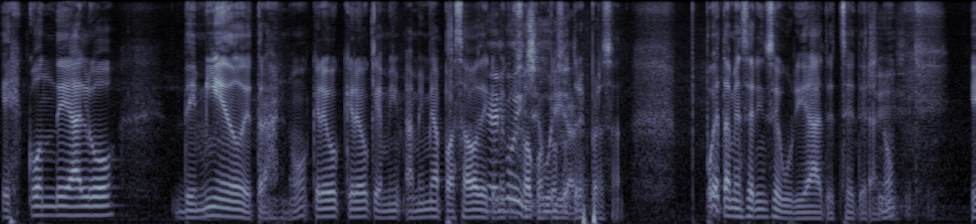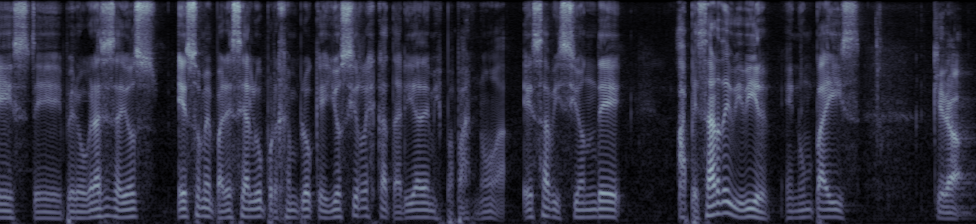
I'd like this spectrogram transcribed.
esconde algo de miedo detrás, ¿no? Creo, creo que a mí, a mí me ha pasado de que me he cruzado con dos o tres personas. Puede también ser inseguridad, etcétera, Sí, ¿no? sí, sí. Este, pero gracias a Dios, eso me parece algo, por ejemplo, que yo sí rescataría de mis papás, ¿no? Esa visión de, a pesar de vivir en un país Que era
